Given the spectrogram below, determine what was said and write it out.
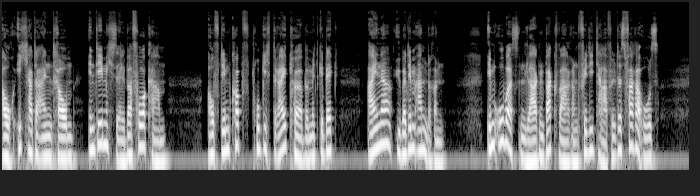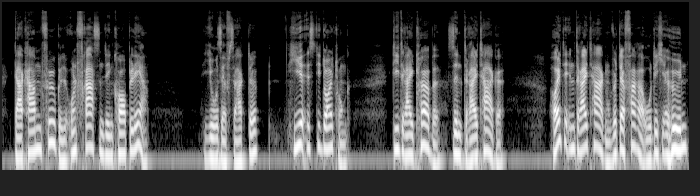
Auch ich hatte einen Traum, in dem ich selber vorkam. Auf dem Kopf trug ich drei Körbe mit Gebäck, einer über dem anderen. Im obersten lagen Backwaren für die Tafel des Pharaos, da kamen Vögel und fraßen den Korb leer. Josef sagte, Hier ist die Deutung. Die drei Körbe sind drei Tage. Heute in drei Tagen wird der Pharao dich erhöhen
